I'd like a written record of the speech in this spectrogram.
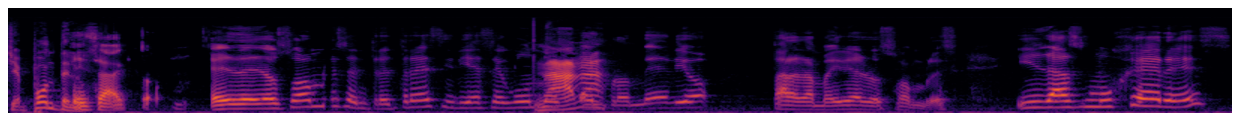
Che, póntelo. Exacto. El de los hombres entre 3 y 10 segundos Nada. en promedio para la mayoría de los hombres. Y las mujeres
